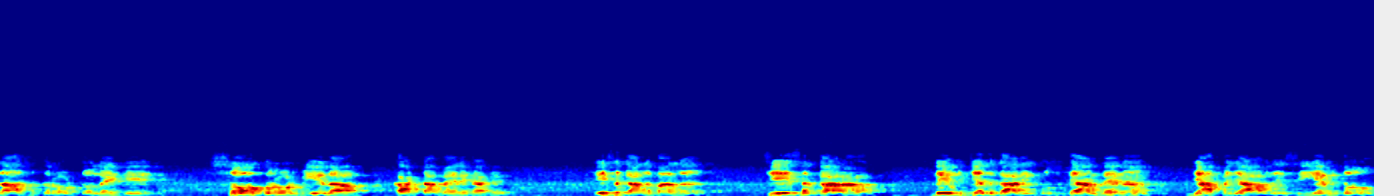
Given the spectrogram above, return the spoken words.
10 ਕਰੋੜ ਤੋਂ ਲੈ ਕੇ 100 ਕਰੋੜ ਰੁਪਏ ਦਾ ਘਾਟਾ ਪੈ ਰਿਹਾ ਹੈ। ਇਸ ਗੱਲ ਵੱਲ ਜੇ ਸਰਕਾਰਾਂ ਦੇ ਉੱਚ ਅਧਿਕਾਰੀ ਕੁਝ ਧਿਆਨ ਦੇਣ ਜਾਂ ਪੰਜਾਬ ਦੇ ਸੀਐਮ ਤੋਂ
